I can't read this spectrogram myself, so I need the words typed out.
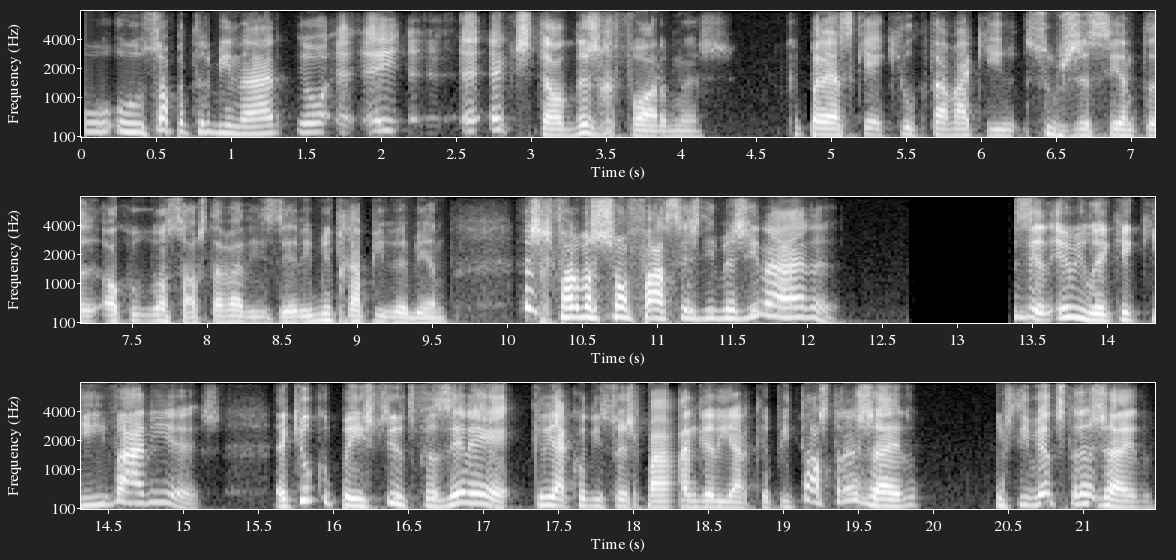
O, o, só para terminar, eu, a, a, a questão das reformas que parece que é aquilo que estava aqui subjacente ao que o Gonçalo estava a dizer, e muito rapidamente, as reformas são fáceis de imaginar. Quer dizer, eu elenco aqui várias. Aquilo que o país precisa de fazer é criar condições para angariar capital estrangeiro, investimento estrangeiro,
